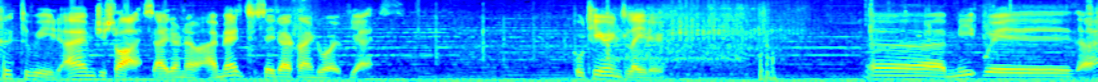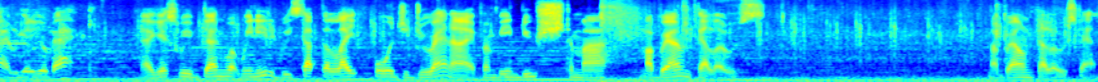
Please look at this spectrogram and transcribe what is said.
Click to read. I'm just lost. I don't know. I meant to say Dark Iron Dwarves, yes. Kul Tiran's later. Uh, meet with... Alright, we gotta go back. I guess we've done what we needed. We stopped the Light Forge Draenei from being douche to my, my brown fellows my brown fellows fam.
